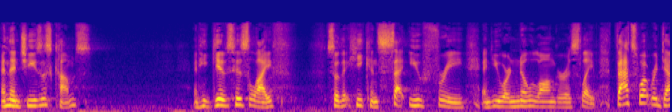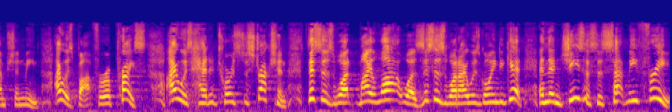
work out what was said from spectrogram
And then Jesus comes and he gives his life so that he can set you free and you are no longer a slave. That's what redemption means. I was bought for a price. I was headed towards destruction. This is what my lot was. This is what I was going to get. And then Jesus has set me free.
